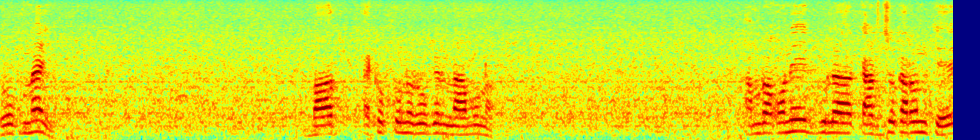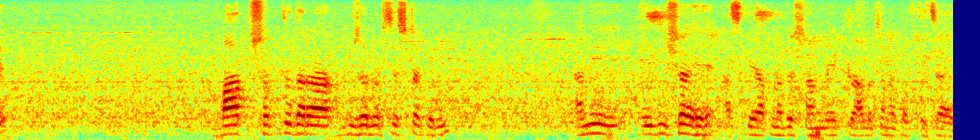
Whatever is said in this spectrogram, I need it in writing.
রোগ নাই। বাত একক কোনো রোগের নামও না। আমরা অনেকগুলা কার্যকারণকে বাত শব্দ দ্বারা বোঝানোর চেষ্টা করি। আমি এই বিষয়ে আজকে আপনাদের সামনে একটু আলোচনা করতে চাই।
